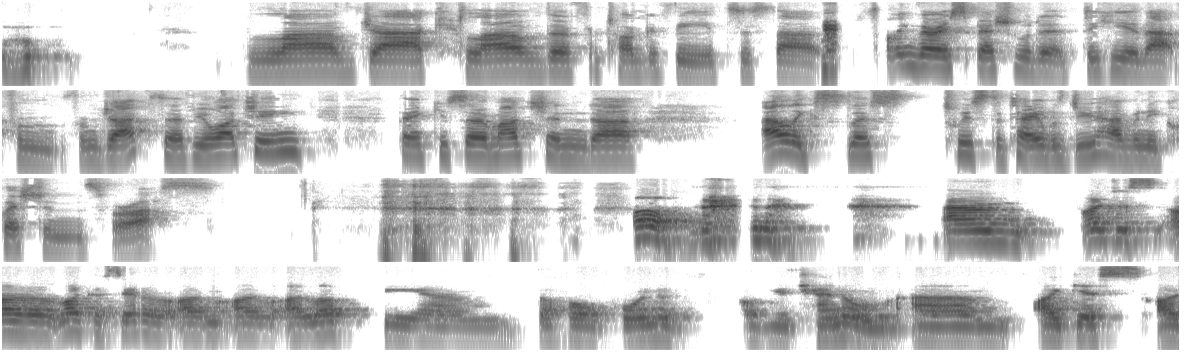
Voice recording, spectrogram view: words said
love Jack. Love the photography. It's just uh, something very special to, to hear that from from Jack. So if you're watching, thank you so much. And uh, Alex, let's twist the tables. Do you have any questions for us? oh, um, I just uh, like I said, I, I, I love the um, the whole point of, of your channel. Um, I guess I,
